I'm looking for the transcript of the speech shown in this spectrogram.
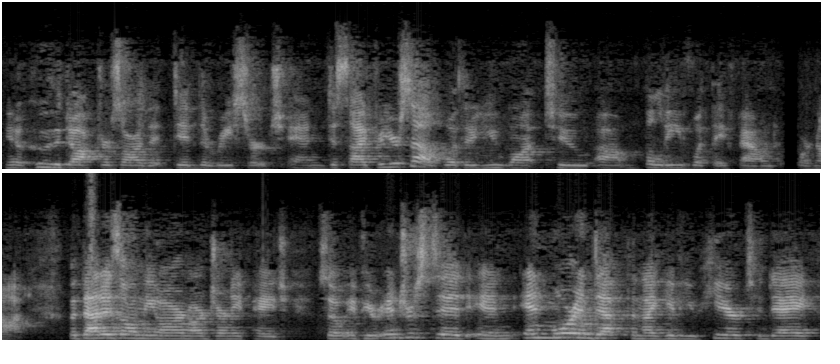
you know, who the doctors are that did the research and decide for yourself whether you want to um, believe what they found or not. But that is on the R&R Journey page. So if you're interested in, in more in depth than I give you here today,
